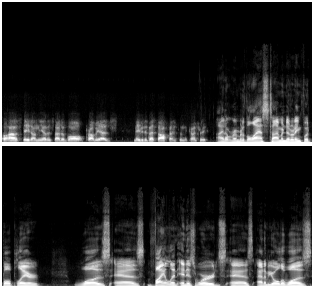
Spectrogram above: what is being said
Ohio State on the other side of the ball probably has maybe the best offense in the country. I don't remember the last time a Notre Dame football player was as violent in his words as Ademilola was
